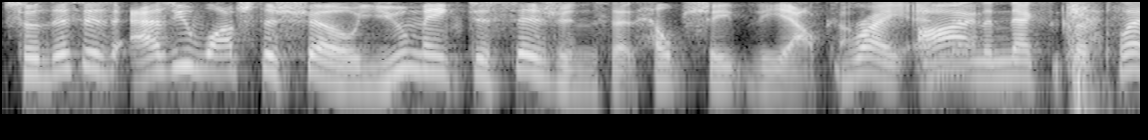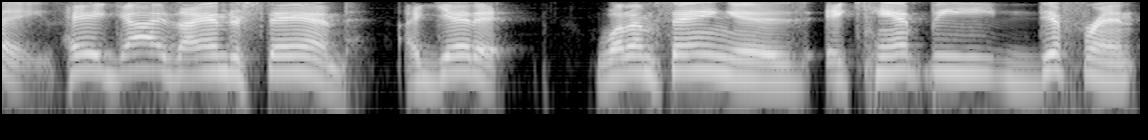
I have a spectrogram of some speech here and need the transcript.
So this is as you watch the show, you make decisions that help shape the outcome. right, and I- then the next clip plays. Hey guys, I understand. I get it. What I'm saying is it can't be different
